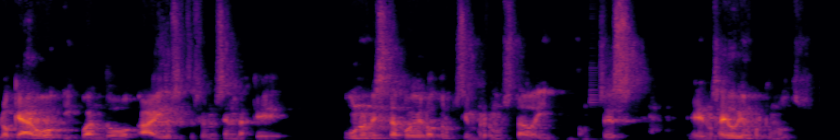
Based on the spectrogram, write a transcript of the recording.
lo que hago y cuando ha habido situaciones en las que uno necesita apoyo del otro, pues siempre hemos estado ahí. Entonces, eh, nos ha ido bien porque hemos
